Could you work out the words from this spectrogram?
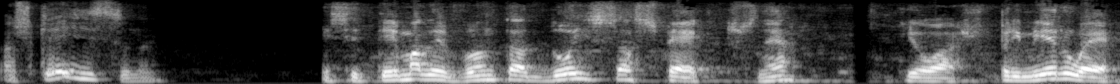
Acho que é isso, né? Esse tema levanta dois aspectos, né? Que eu acho. Primeiro é,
